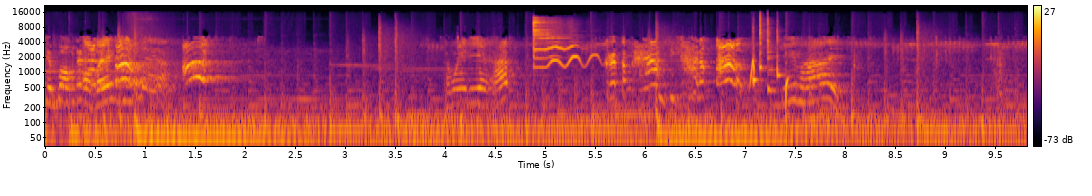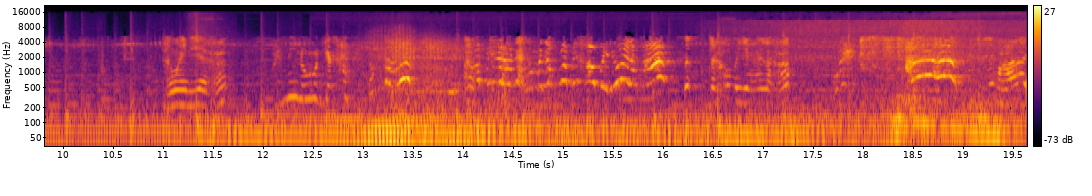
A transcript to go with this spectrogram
อย่าบอกนะออกไปจริงๆเลยอะอะทำไงดีอะครับ ก็ต้องห้ามสิคะด็อกเตอร์พี่พายทำไงดีอะครับ ไม่รู้เหมือนกันค่ะด็อกเตอร์เข้าไปแล้วเนี่ยทำไมด็อกเตอร์ไม่เข้าไปด้วยล่ะคะจะจะเข้าไปยังไงล่ะครับอ้าวพี่พาย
